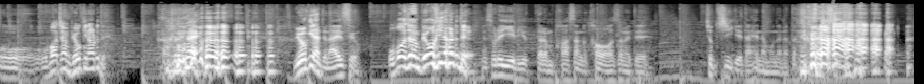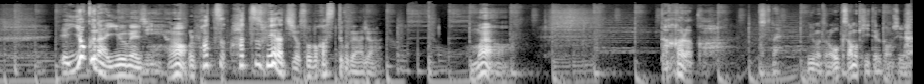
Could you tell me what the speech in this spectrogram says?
おおおばちゃん病気なるで。病気なんてないですよ。おばちゃん病気なるで。でそれ家で言ったらもう母さんが顔を改めてちょっと地域で大変な問題になったって話え良くない？有名人。やな俺初初フェラチをそばかすってことやなじゃあ。ほんまやな。だからかっとね上本の奥さんも聞いてるかもしれない。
